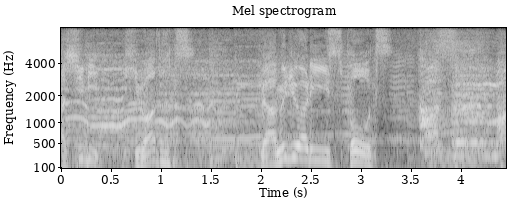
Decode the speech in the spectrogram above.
走り際立つ。ラグジュアリースポーツ。コスモ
